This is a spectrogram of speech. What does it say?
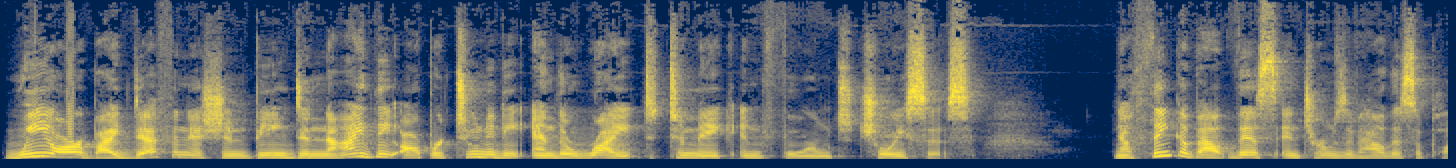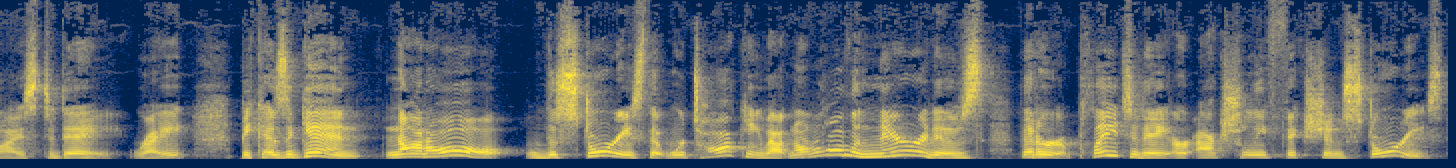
we are by definition being denied the opportunity and the right to make informed choices. Now think about this in terms of how this applies today, right? Because again, not all the stories that we're talking about, not all the narratives that are at play today are actually fiction stories.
